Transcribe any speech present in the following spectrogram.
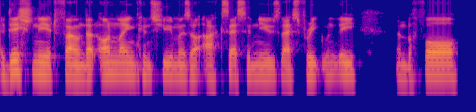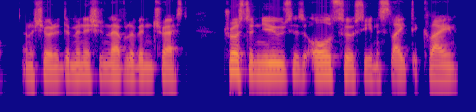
Additionally, it found that online consumers are accessing news less frequently than before and are showing a diminishing level of interest. Trusted news has also seen a slight decline,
